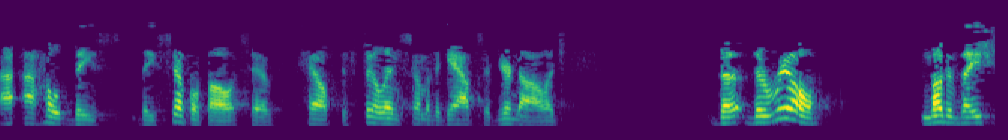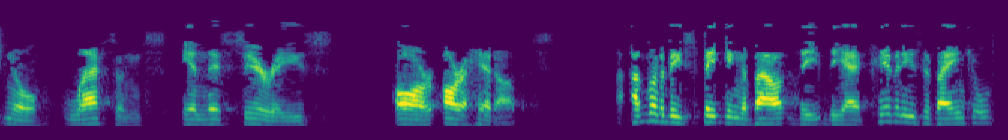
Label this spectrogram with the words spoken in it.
I, I hope these, these simple thoughts have helped to fill in some of the gaps of your knowledge. The, the real motivational lessons in this series are, are ahead of us. I'm going to be speaking about the, the activities of angels.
